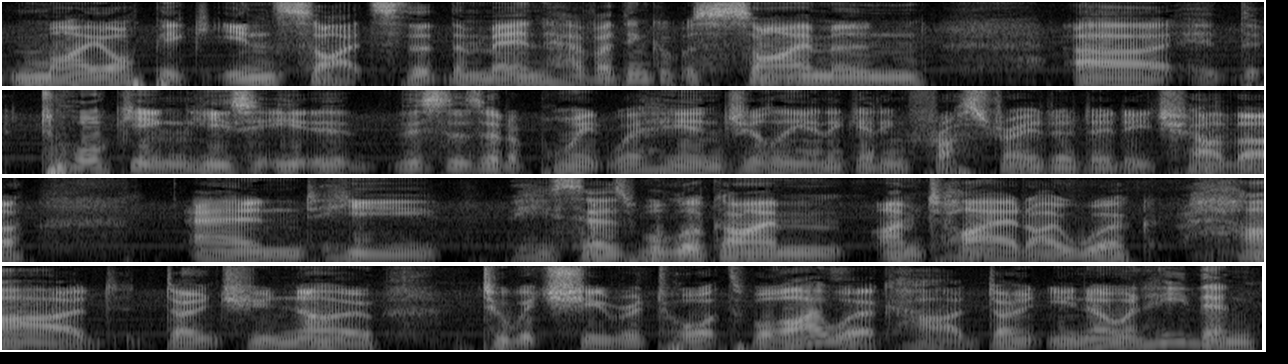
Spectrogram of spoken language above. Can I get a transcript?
myopic insights that the men have. I think it was Simon uh, talking. He's he, this is at a point where he and Gillian are getting frustrated at each other and he he says, "Well, look, I'm I'm tired. I work hard, don't you know?" To which she retorts, "Well, I work hard, don't you know?" And he then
